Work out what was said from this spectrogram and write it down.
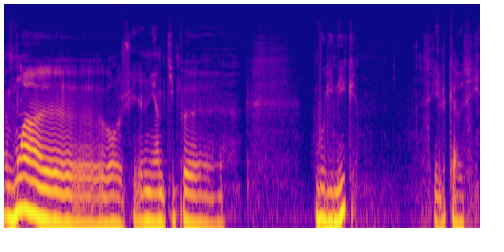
Moi, euh, bon, je suis devenu un petit peu boulimique, ce qui est le cas aussi.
